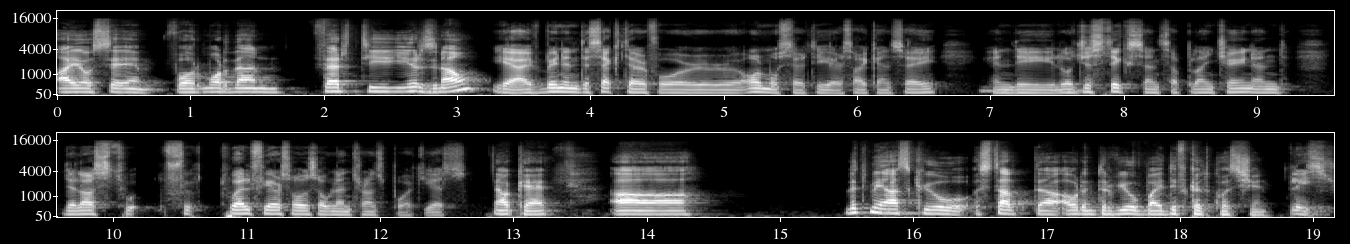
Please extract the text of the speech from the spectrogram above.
IOCM for more than 30 years now. Yeah, I've been in the sector for almost 30 years, I can say, in the logistics and supply chain, and the last tw- f- 12 years also land transport. Yes. Okay. Uh, let me ask you, start uh, our interview by a difficult question. Please.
